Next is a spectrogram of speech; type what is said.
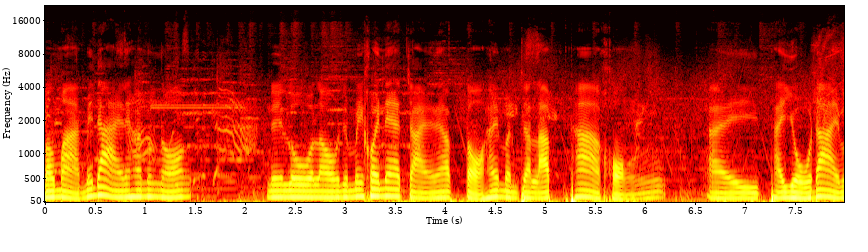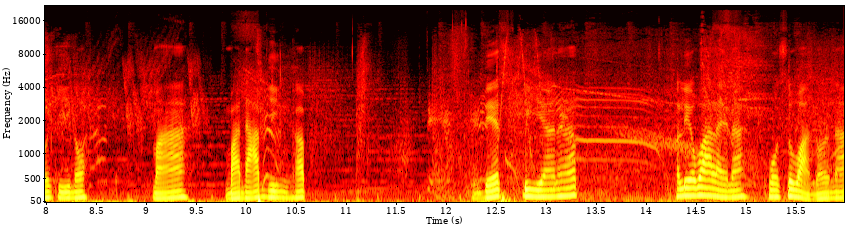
ประมาทไม่ได้นะครับน้องๆในโลเราจะไม่ค่อยแน่ใจนะครับ ต่อให้มันจะรับท่าของไอไทโยได้เมื่อกี้เนาะมา บาดาบยิงครับเดสเปียนะครับเขาเรียกว่าอะไรนะโมสวรรค์มรณะ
